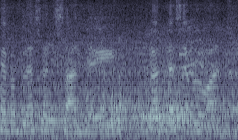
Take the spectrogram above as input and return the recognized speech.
Have a blessed Sunday. God bless everyone.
